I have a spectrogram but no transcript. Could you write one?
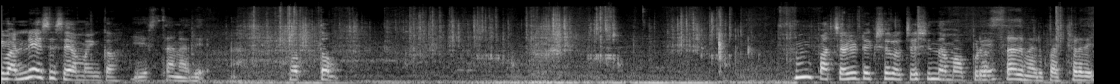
ఇవన్నీ వేసేసాయమ్మా ఇంకా. వేస్తాను అదే. మొత్తం. పచ్చడి టెక్స్చర్ వచ్చేసిందమ్మా అప్పుడే. వస్తుంది మరి పచ్చడిది.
